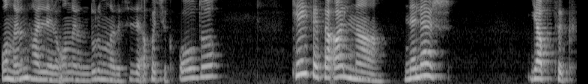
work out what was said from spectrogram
Onların halleri, onların durumları size apaçık oldu. Keyfe fealna neler yaptık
